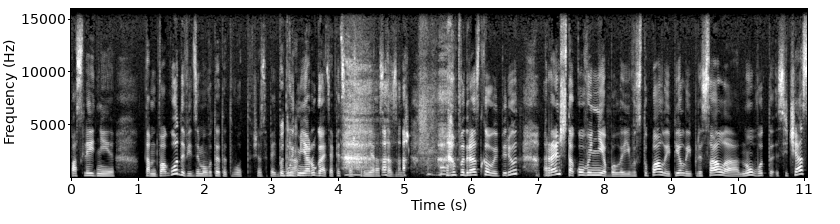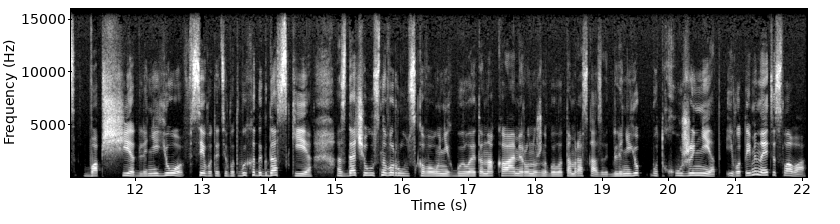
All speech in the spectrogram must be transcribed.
последние там два года, видимо, вот этот вот, сейчас опять Подра... будет меня ругать, опять скажешь, про меня рассказываешь, подростковый период. Раньше такого не было, и выступала, и пела, и плясала, но вот сейчас вообще для нее все вот эти вот выходы к доске, сдача устного русского у них было, это на камеру нужно было там рассказывать, для нее вот хуже нет. И вот именно эти слова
